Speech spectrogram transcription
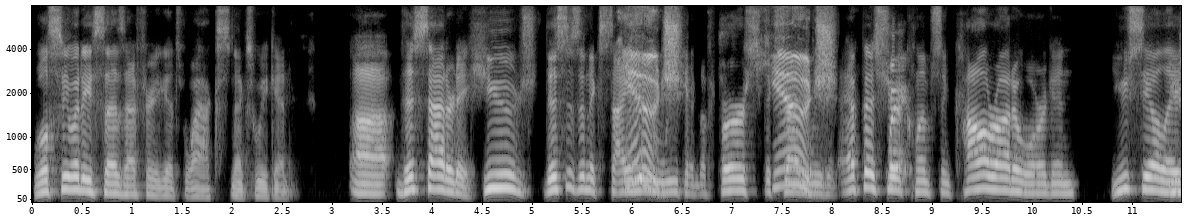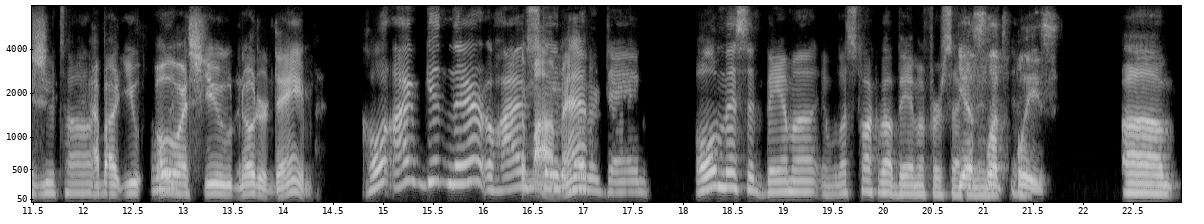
We'll see what he says after he gets waxed next weekend. Uh this Saturday, huge. This is an exciting Huge. weekend. The first exciting Huge. weekend. FSU, Wait. Clemson, Colorado, Oregon, UCLA, You s- Utah. How about you. OSU Notre Dame? Hold, I'm getting there. Ohio Come State, on, man. Notre Dame, Ole Miss at Bama, and let's talk about Bama for a second. yes, And- let's and, please. Um,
